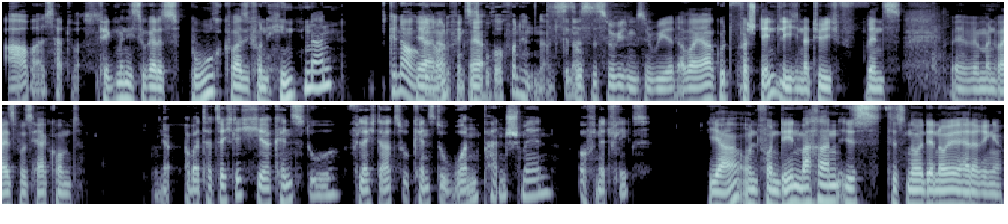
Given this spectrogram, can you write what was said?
aber es hat was. Fängt man nicht sogar das Buch quasi von hinten an? Genau, Ja, genau. ne? Du fängst Ja. das Buch auch von hinten an. Genau. Das ist wirklich ein bisschen weird, aber ja, gut, verständlich natürlich, wenn's, äh, wenn man weiß, wo es herkommt. ja. Aber tatsächlich, hier kennst du, vielleicht dazu, kennst du One Punch Man auf Netflix? Ja, und von den Machern ist das neue, der neue Herr der Ringe.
